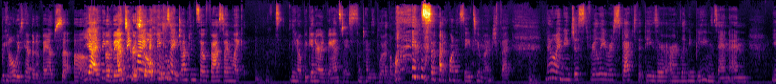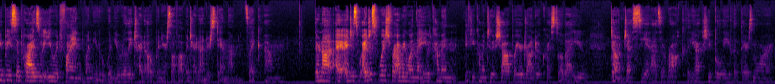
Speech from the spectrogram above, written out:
we can always have an advanced uh, yeah i think advanced I think crystal my, i think because i jumped in so fast i'm like you know, beginner advanced, I sometimes blur the lines, so I don't want to say too much. But no, I mean, just really respect that these are, are living beings, and and you'd be surprised what you would find when you when you really try to open yourself up and try to understand them. It's like um, they're not. I, I just I just wish for everyone that you would come in if you come into a shop or you're drawn to a crystal that you don't just see it as a rock, that you actually believe that there's more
